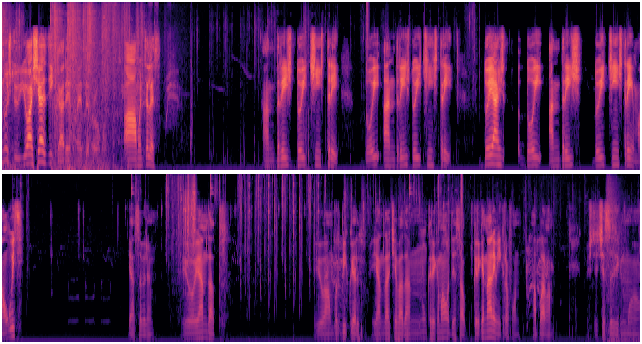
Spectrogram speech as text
nu știu, eu așa zic că are nume de român. A, am înțeles. Andrej 253. 2 Andrej 253. 2 Aj 2 Andrej 253, mă auzi? Ia să vedem. Eu i-am dat. Eu am vorbit cu el. I-am dat ceva, dar nu cred că mă aude sau cred că n-are microfon. Apar am. Nu știu ce să zic, nu mă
